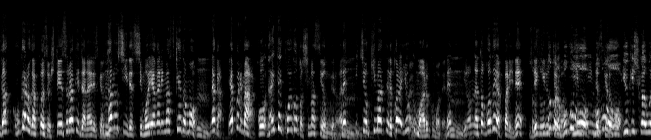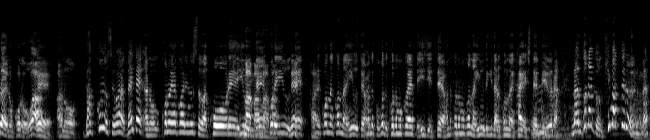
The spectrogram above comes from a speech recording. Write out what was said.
が他の学校ですよ否定するわけじゃないですけど、楽しいですし盛り上がりますけども、ん。なんかやっぱりまあこう大体こういうことしますよっていうのがね、うん。一応決まっててこれは良くも悪くもでね、うんいろんなとこでやっぱりねそうそう。できるっだていうのはいから僕もいいいんです僕けども。も有機歯科ぐらいの頃は、ええ。あの学校寄せは大体あのこの役割の人はこれ言うて、まあまあまあまあ。これ言うて、ね。はいほんでこんなんこんなん言うて、ほんでここで子供こうやっていじってほんで子供こんなん言うてきたらこんなん返してっていうような、なんとなく決まってるのよな、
